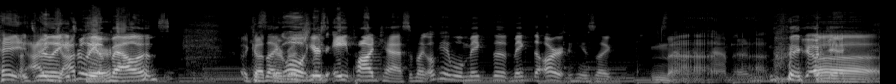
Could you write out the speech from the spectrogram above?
hey, it's really it's really there. a balance. I He's got like, there oh, here's eight podcasts. I'm like, okay, well make the make the art, and he's like, it's Nah, not nah. like, okay. Uh,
